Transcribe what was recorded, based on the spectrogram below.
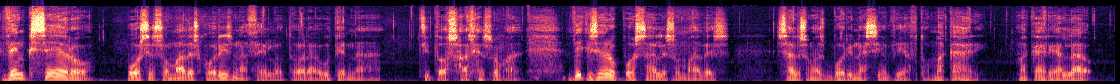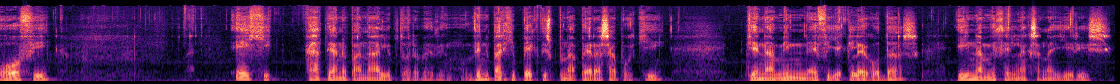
Δεν ξέρω πόσες ομάδες, χωρίς να θέλω τώρα ούτε να τόσο άλλες ομάδες. Δεν ξέρω πώς άλλες ομάδες σε άλλες ομάδες μπορεί να συμβεί αυτό. Μακάρι. Μακάρι, αλλά ο Όφη έχει κάτι ανεπανάληπτο, ρε παιδί μου. Δεν υπάρχει παίκτης που να πέρασε από εκεί και να μην έφυγε κλαίγοντας ή να μην θέλει να ξαναγυρίσει.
